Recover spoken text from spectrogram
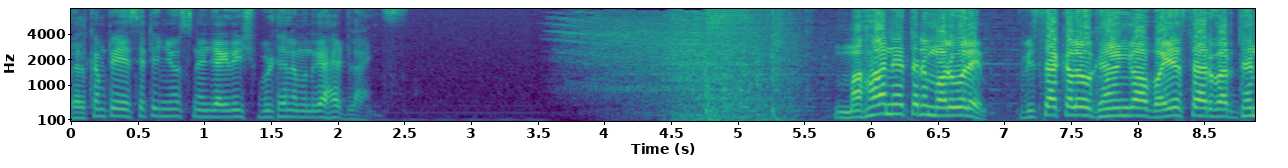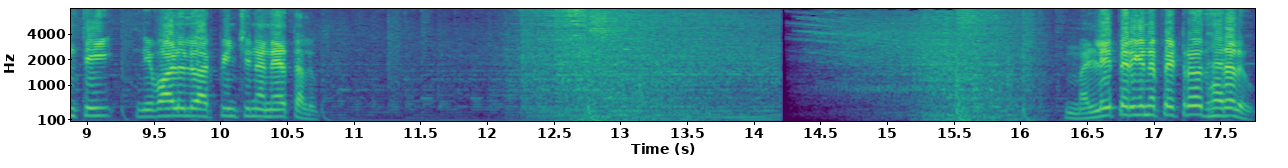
వెల్కమ్ టు ఏసీటీ న్యూస్. నేను జగదీష్. బులెటిన్ల ముందుగా హెడ్లైన్స్. మహానేతను మరువలేం. విశాఖలో ఘనంగా వైఎస్ఆర్ వర్ధంతి నివాళులు అర్పించిన నేతలు. మళ్ళీ పెరిగిన పెట్రోల్ ధరలు.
